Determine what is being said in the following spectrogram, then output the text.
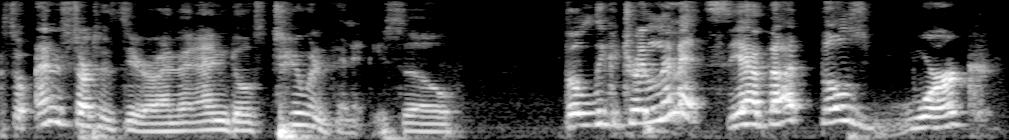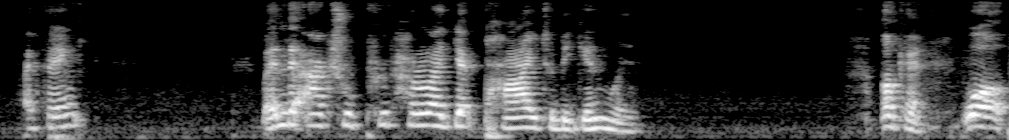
So n starts at 0, and then n goes to infinity, so the Linktree limits. Yeah, that those work, I think. But in the actual proof, how do I get pi to begin with? Okay, well,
